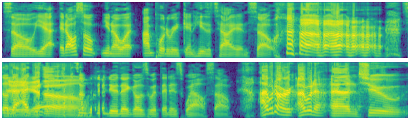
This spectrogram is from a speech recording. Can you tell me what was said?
So yeah, it also, you know what? I'm Puerto Rican, he's Italian, so so that I think it has go. something to do that goes with it as well. So I would I would add to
